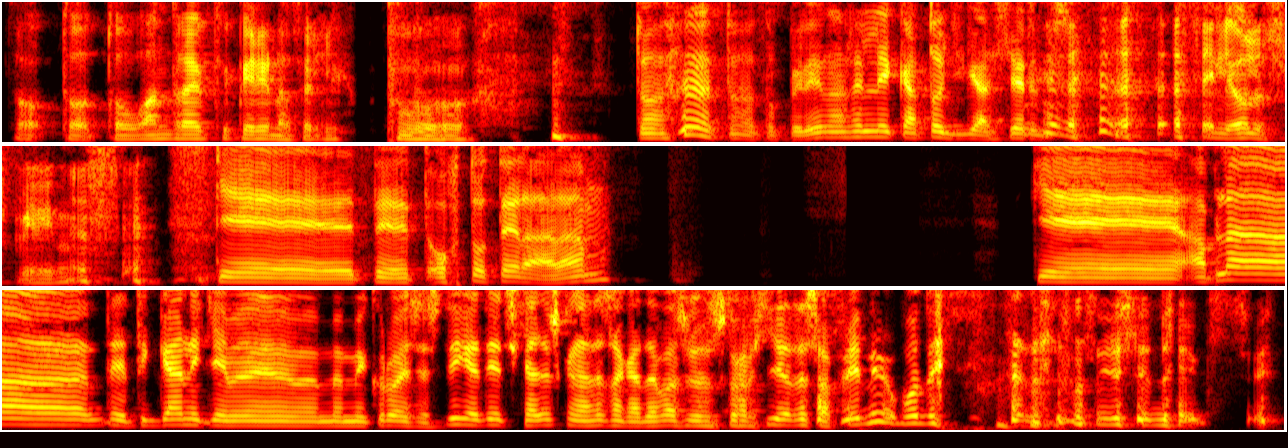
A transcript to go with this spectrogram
Το, το, το OneDrive τι πυρήνα θέλει. Το, το, το πυρήνα θέλει 100 GHz. θέλει όλους τους πυρήνες. και 8 τέρα RAM. Και απλά την κάνει και με, με μικρό SSD γιατί έτσι κι αλλιώς και να θες να κατεβάσεις στο αρχείο δεν σε αφήνει οπότε εντάξει.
